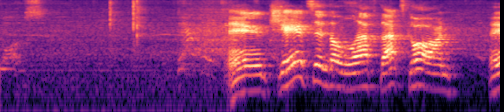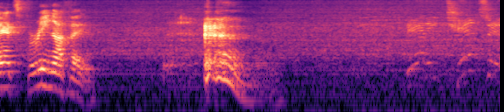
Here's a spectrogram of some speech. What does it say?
gloves. And Jansen to the left, that's gone. It's 3 nothing. Danny Jansen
